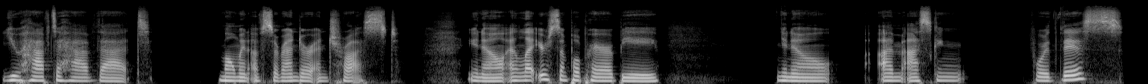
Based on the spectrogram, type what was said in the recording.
you have to have that moment of surrender and trust, you know, and let your simple prayer be, you know, I'm asking for this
